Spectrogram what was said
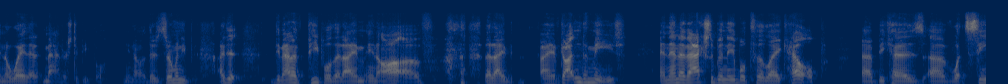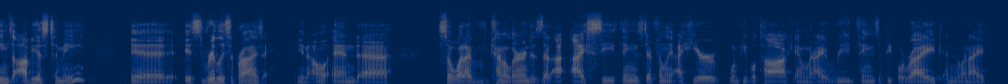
in a way that matters to people. You know, there's so many. I did the amount of people that I'm in awe of that I I have gotten to meet, and then I've actually been able to like help uh, because of what seems obvious to me is, is really surprising. You know, and uh, so what I've kind of learned is that I, I, see things differently. I hear when people talk, and when I read things that people write, and when I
